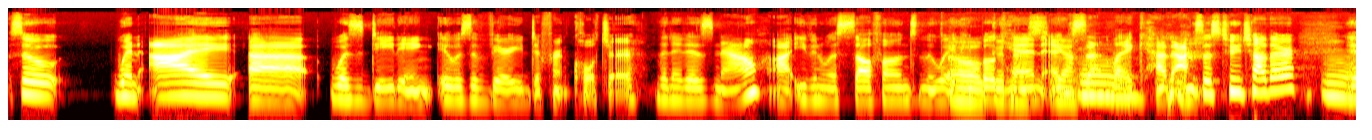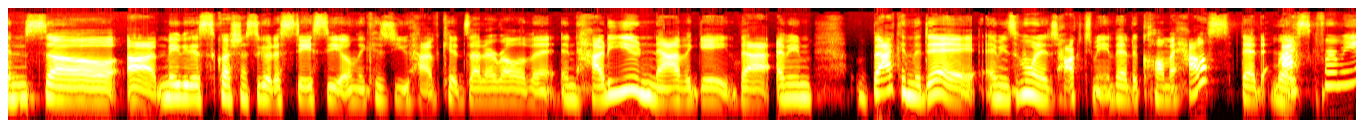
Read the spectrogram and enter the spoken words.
so when I uh, was dating, it was a very different culture than it is now. Uh, even with cell phones and the way oh, people goodness. can ex- yeah. Mm. like have access to each other. Mm. And so uh, maybe this question has to go to Stacy only because you have kids that are relevant. And how do you navigate that? I mean, back in the day, I mean, someone wanted to talk to me. They had to call my house. They had to right. ask for me.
